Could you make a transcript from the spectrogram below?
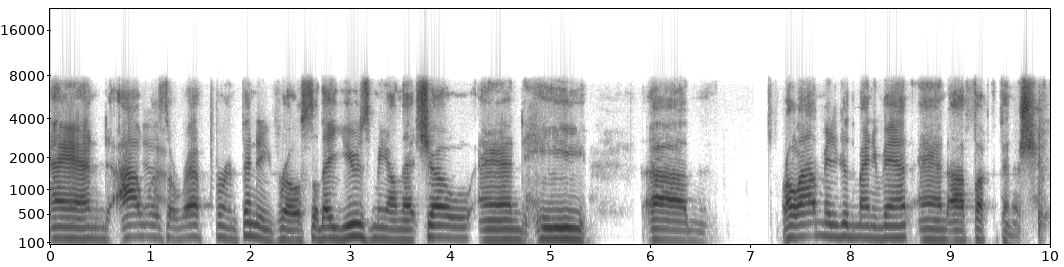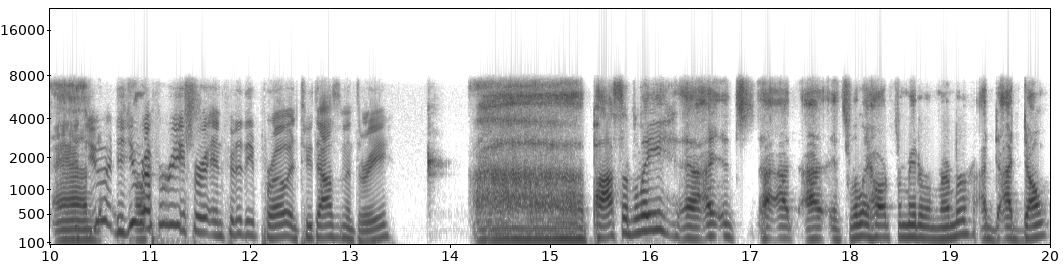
And I was a ref for Infinity Pro, so they used me on that show, and he um, allowed me to do the main event, and I fucked the finish. And Did you did you uh, referee for Infinity Pro in 2003? Uh, possibly, uh, it's I, I, it's really hard for me to remember. I, I don't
